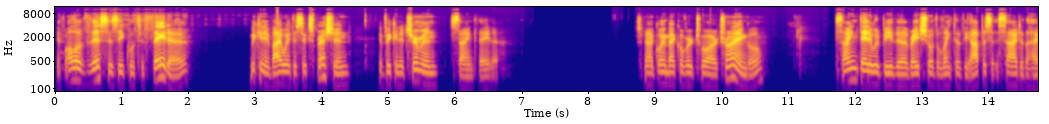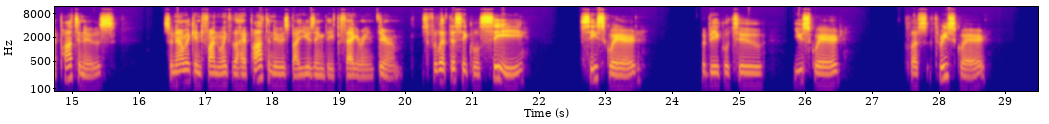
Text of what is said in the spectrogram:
if all of this is equal to theta, we can evaluate this expression if we can determine sine theta. So now going back over to our triangle, sine theta would be the ratio of the length of the opposite side to the hypotenuse. So now we can find the length of the hypotenuse by using the Pythagorean theorem. So if we let this equal c, c squared would be equal to u squared plus 3 squared,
